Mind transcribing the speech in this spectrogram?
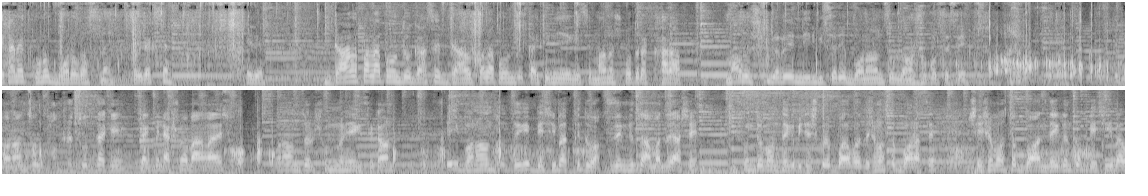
এখানে কোনো বড় গাছ নাই। এই দেখছেন? এই দেখ ডালপালা পর্যন্ত, গাছের ডালপালা পর্যন্ত কাটে নিয়ে গেছে। মানুষ কতটা খারাপ। মানুষ কীভাবে নির্বিচারে বনাঞ্চল ধ্বংস করতেছে? বনাঞ্চল ধ্বংস চলতে থাকে দেখবেন একসময় বাংলাদেশ বনাঞ্চল শূন্য হয়ে গেছে, কারণ এই বনাঞ্চল থেকে বেশিরভাগ কিন্তু অক্সিজেন কিন্তু আমাদের আসে। সুন্দরবন থেকে বিশেষ করে বড় বড় যে সমস্ত বন আছে, সেই সমস্ত বন থেকে কিন্তু বেশিরভাগ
